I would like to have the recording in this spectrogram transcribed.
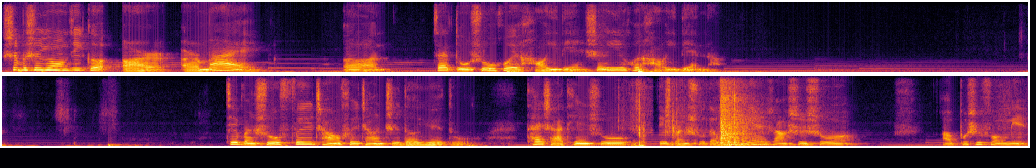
是不是用这个耳耳麦，呃，在读书会好一点，声音会好一点呢？这本书非常非常值得阅读，《太傻天书》这本书的封面上是说，啊，不是封面，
